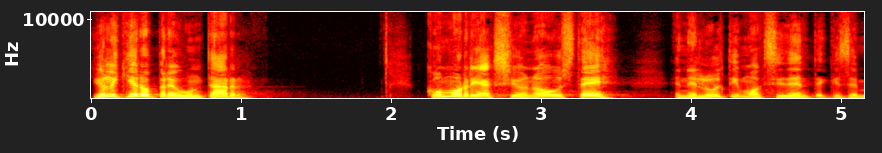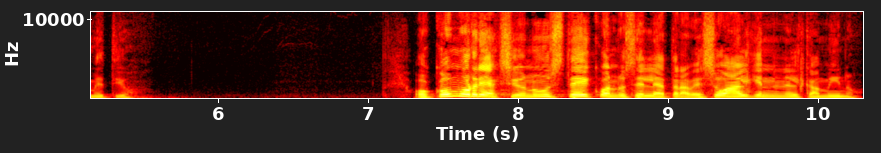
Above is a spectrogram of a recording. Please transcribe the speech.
Yo le quiero preguntar, ¿cómo reaccionó usted en el último accidente que se metió? ¿O cómo reaccionó usted cuando se le atravesó a alguien en el camino?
